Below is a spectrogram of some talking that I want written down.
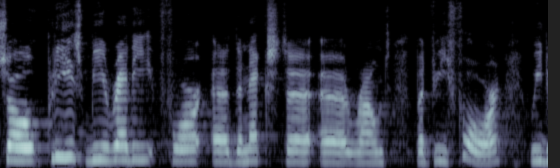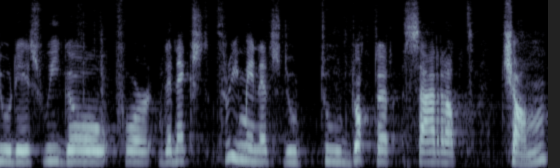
So please be ready for uh, the next uh, uh, round. But before we do this, we go for the next three minutes to, to Dr. Sarat Chan.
